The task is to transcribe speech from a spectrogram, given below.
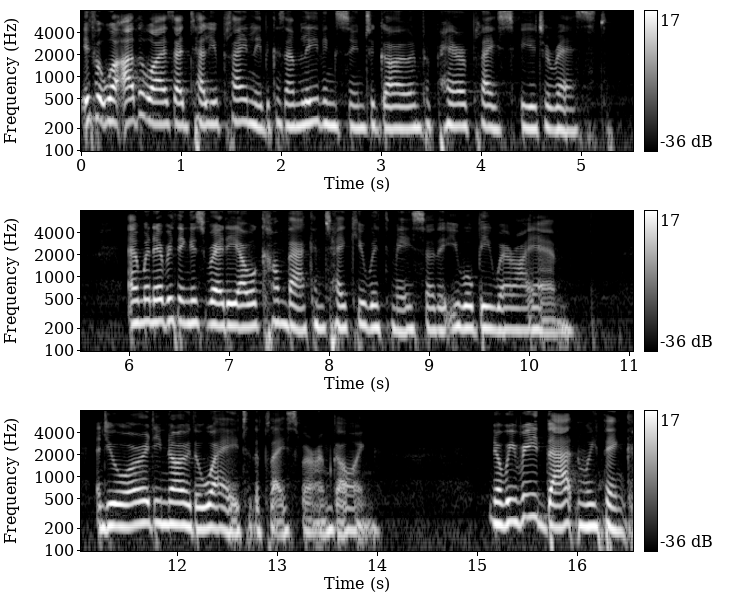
If it were otherwise, I'd tell you plainly, because I'm leaving soon to go and prepare a place for you to rest. And when everything is ready, I will come back and take you with me so that you will be where I am. And you already know the way to the place where I'm going. Now, we read that and we think,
